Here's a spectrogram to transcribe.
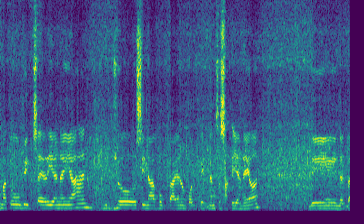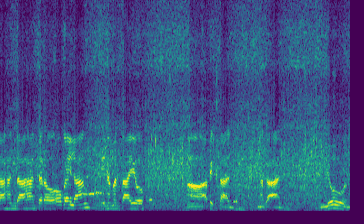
matubig sa area na yan. Medyo sinabog tayo ng konti ng sasakyan na yon. Di nagdahan-dahan pero okay lang. Hindi naman tayo ah, apektado. Nagaan. Yun.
